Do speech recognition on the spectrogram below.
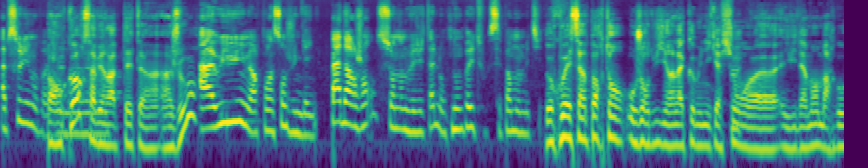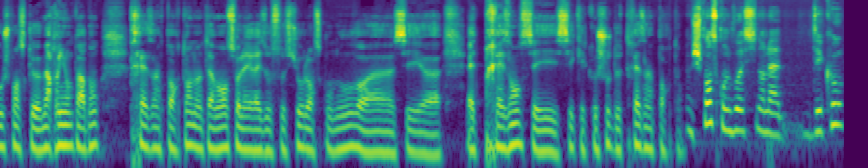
Absolument pas. Pas Je encore, ne- ça viendra peut-être un, un jour. Ah oui, oui, mais alors pour l'instant, je ne gagne pas d'argent sur Nantes Végétal, donc non, pas du tout. C'est pas mon métier. Donc ouais, c'est important aujourd'hui hein, la communication. euh, évidemment, Margot, je pense que Marion, pardon, très important, notamment sur les réseaux sociaux lorsqu'on ouvre. euh, c'est euh, être présent, c'est quelque chose de très important. Je pense qu'on le voit aussi dans la déco.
